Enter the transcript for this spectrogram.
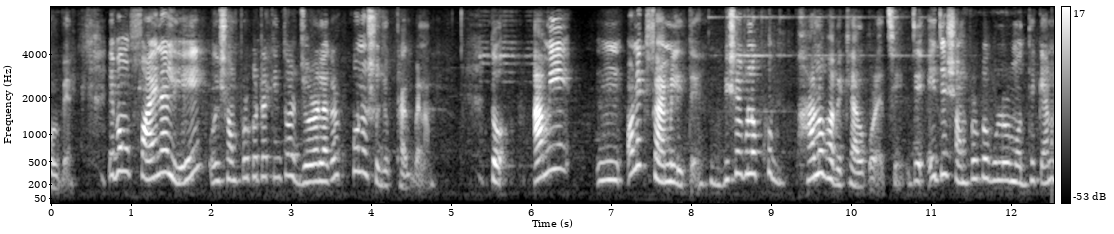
করবে। এবং ফাইনালি ওই সম্পর্কটা কিন্তু আর জোড়া লাগার কোনো সুযোগ থাকবে না। তো আমি অনেক ফ্যামিলিতে বিষয়গুলো খুব ভালোভাবে খেয়াল করেছি যে এই যে সম্পর্কগুলোর মধ্যে কেন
